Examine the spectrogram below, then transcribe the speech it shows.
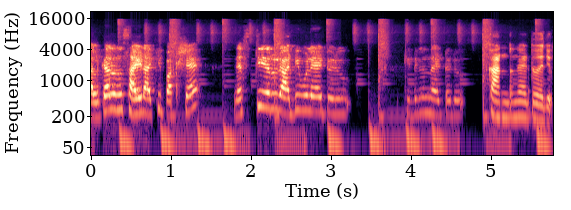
തൽക്കാലം ഒന്ന് സൈഡ് ആക്കി. പക്ഷേ നെക്സ്റ്റ് ഇയർ ഒരു അടിപൊളിയായിട്ടൊരു കിടിലനായിട്ടൊരു കണ്ടന്റ് ആയിട്ട് വരും.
